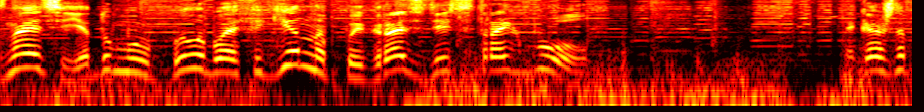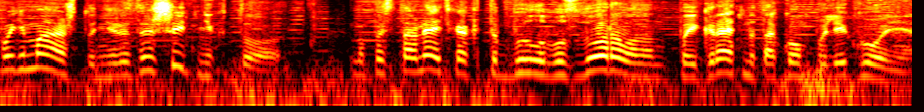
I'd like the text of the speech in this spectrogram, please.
Знаете, я думаю, было бы офигенно поиграть здесь в страйкбол. Я, конечно, понимаю, что не разрешит никто, но представляете, как это было бы здорово поиграть на таком полигоне.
